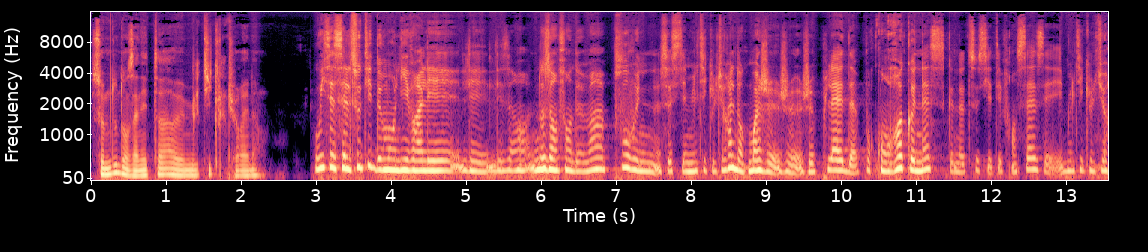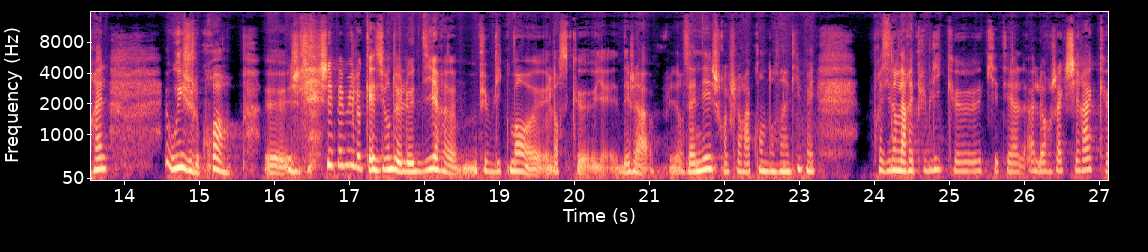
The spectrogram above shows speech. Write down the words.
Sommes-nous dans un État multiculturel? Oui, c'est le sous-titre de mon livre, hein, les, les, Nos enfants demain pour une société multiculturelle. Donc moi, je, plaide pour qu'on reconnaisse que notre société française est multiculturelle. Oui, je le crois. Euh, J'ai même eu l'occasion de le dire euh, publiquement euh, lorsque, il y a déjà plusieurs années, je crois que je le raconte dans un livre, mais le président de la République, euh, qui était alors Jacques Chirac,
